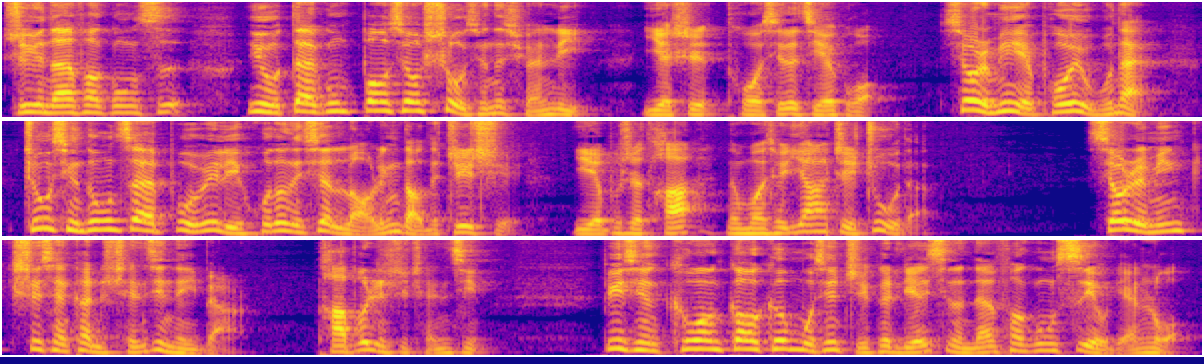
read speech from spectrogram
至于南方公司拥有代工包销授权的权利，也是妥协的结果。肖尔明也颇为无奈，周庆东在部委里获得那些老领导的支持，也不是他能完全压制住的。肖瑞明视线看着陈静那边。他不认识陈静，毕竟科王高科目前只跟联系的南方公司有联络。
